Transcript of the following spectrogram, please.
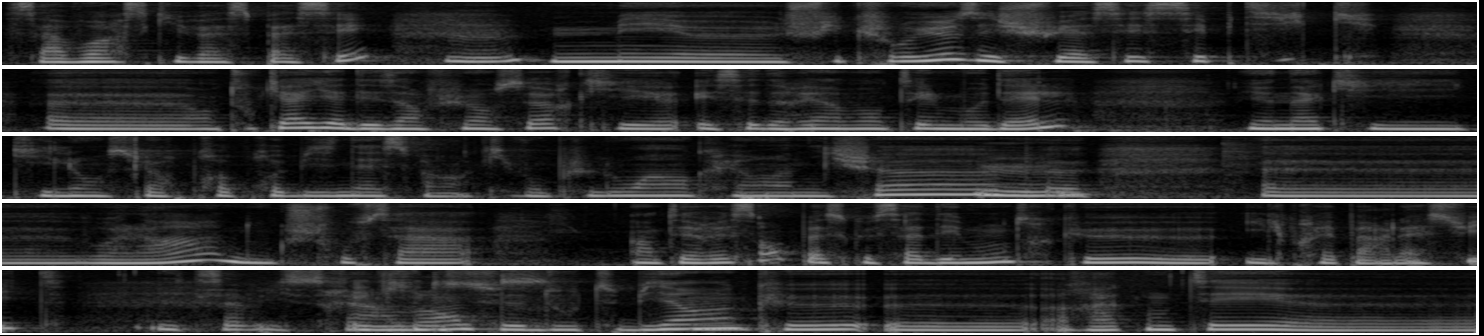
savoir ce qui va se passer, Mm. mais euh, je suis curieuse et je suis assez sceptique. En tout cas, il y a des influenceurs qui essaient de réinventer le modèle. Il y en a qui, qui lancent leur propre business, enfin, qui vont plus loin en créant un e-shop. Mhm. Voilà, donc je trouve ça intéressant parce que ça démontre qu'ils préparent la suite Et que ça, ils se réinventent. se doutent bien Mm. que euh, raconter euh,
